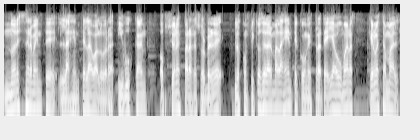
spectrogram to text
no necesariamente la gente la valora y buscan opciones para resolver los conflictos del alma a la gente con estrategias humanas que no está mal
